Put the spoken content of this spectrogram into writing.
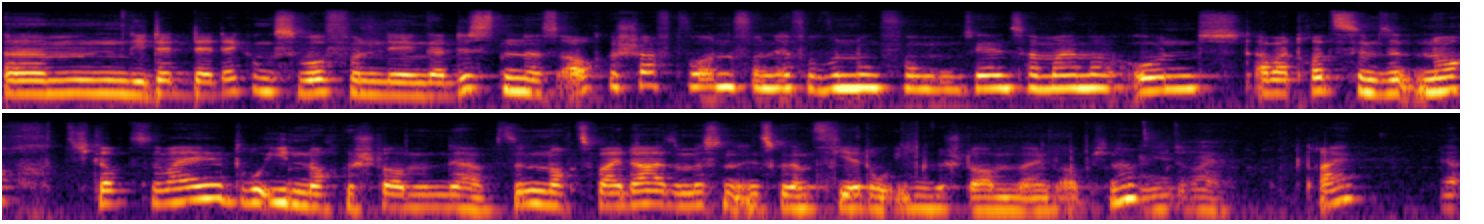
Ähm, die, De der Deckungswurf von den Gardisten ist auch geschafft worden von der Verwundung vom Seelenzermalmer. Und aber trotzdem sind noch, ich glaube, zwei Druiden noch gestorben. Ja, sind noch zwei da, also müssen insgesamt vier Druiden gestorben sein, glaube ich, ne? Nee, 3. Drei? Ja.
